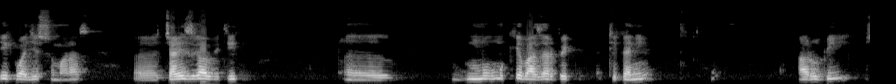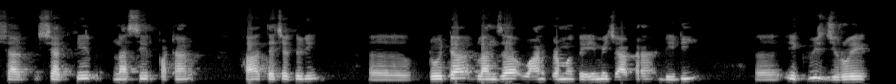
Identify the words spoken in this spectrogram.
एक वाजे सुमारास चाळीसगाव येथील मु- मुख्य बाजारपेठ ठिकाणी आरोपी शा शाकीर नासिर पठाण हा त्याच्याकडील टोयटा टोयोटा ग्लांजा वाहन क्रमांक एम एच अकरा डी डी एकवीस झिरो एक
